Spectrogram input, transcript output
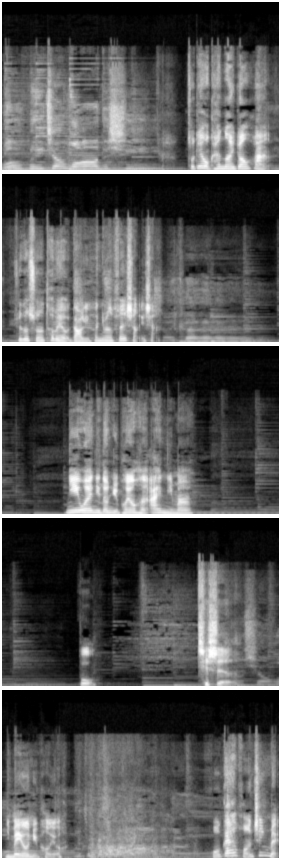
我会将我的心昨天我看到一段话，觉得说的特别有道理，和你们分享一下。你以为你的女朋友很爱你吗？不，其实你没有女朋友，活该黄金美，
